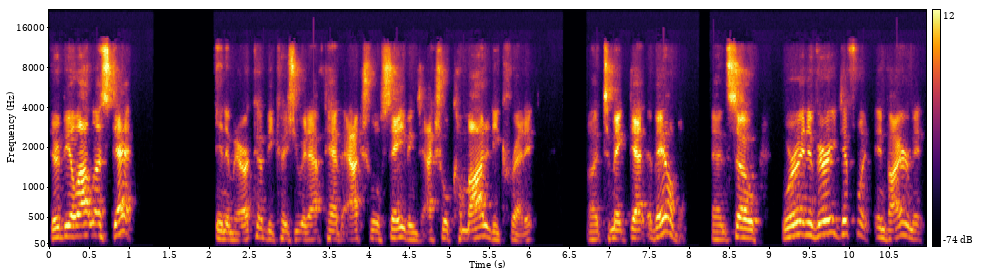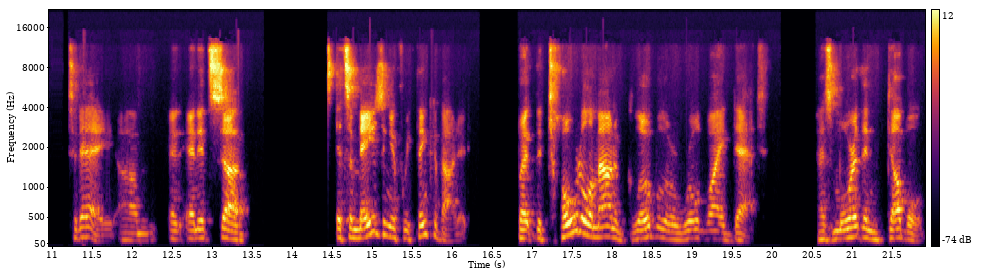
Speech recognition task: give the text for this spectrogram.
there'd be a lot less debt in America because you would have to have actual savings, actual commodity credit uh, to make debt available. And so we're in a very different environment today. Um, and, and it's, uh, it's amazing if we think about it, but the total amount of global or worldwide debt has more than doubled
